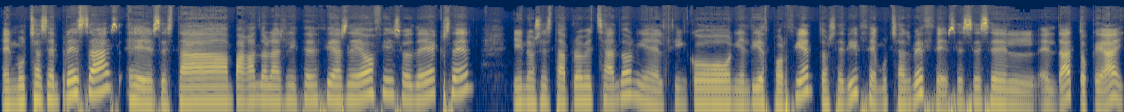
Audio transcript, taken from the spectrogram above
en muchas empresas eh, se están pagando las licencias de Office o de Excel y no se está aprovechando ni el 5 ni el 10%, se dice muchas veces. Ese es el, dato que hay.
